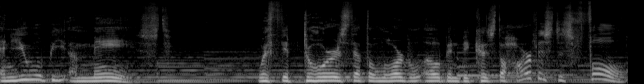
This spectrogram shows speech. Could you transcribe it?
and you will be amazed with the doors that the Lord will open because the harvest is full.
